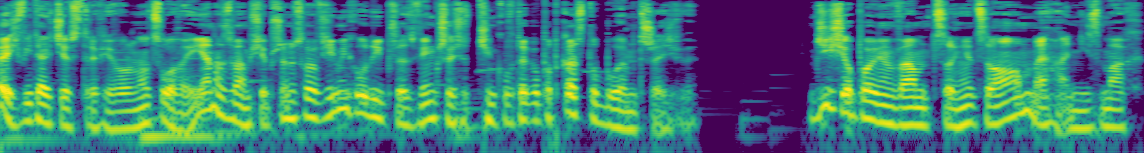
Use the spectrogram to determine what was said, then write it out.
Cześć, witajcie w strefie wolnocłowej. Ja nazywam się Przemysław Ziemichud i przez większość odcinków tego podcastu byłem trzeźwy. Dziś opowiem wam co nieco o mechanizmach,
